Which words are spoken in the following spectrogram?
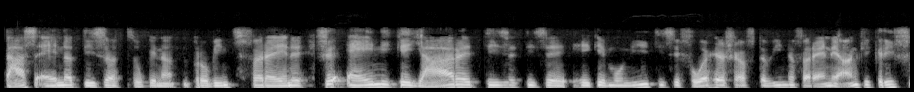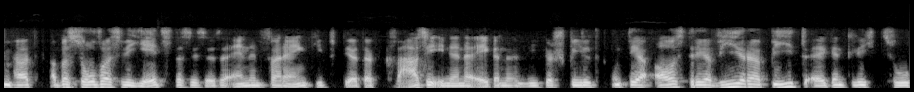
dass einer dieser sogenannten Provinzvereine für einige Jahre diese, diese Hegemonie, diese Vorherrschaft der Wiener Vereine angegriffen hat. Aber sowas wie jetzt, dass es also einen Verein gibt, der da quasi in einer eigenen Liga spielt und der Austria Vira Beat eigentlich zu,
